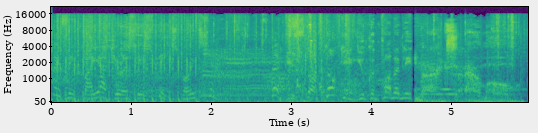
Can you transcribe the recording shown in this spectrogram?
I think my accuracy speaks for itself. If you stop talking, you could probably... Max ammo.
